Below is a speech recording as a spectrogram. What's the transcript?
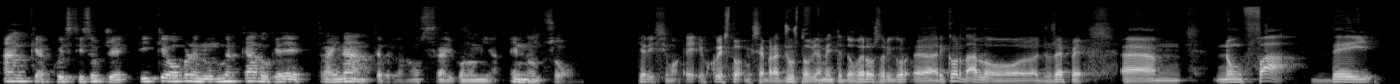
anche a questi soggetti che operano in un mercato che è trainante per la nostra economia e non solo. Chiarissimo, e questo mi sembra giusto, ovviamente doveroso eh, ricordarlo, Giuseppe, ehm, non fa dei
